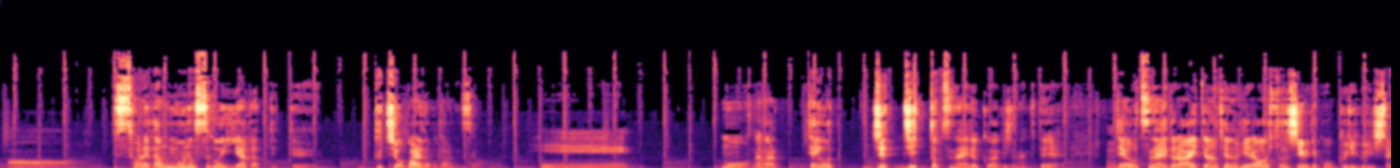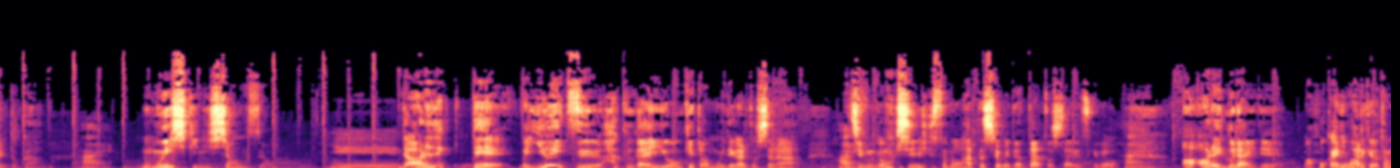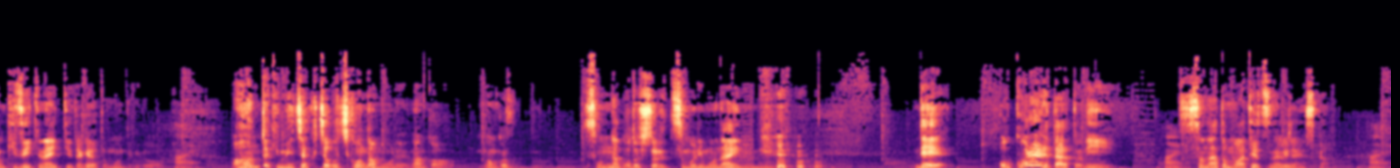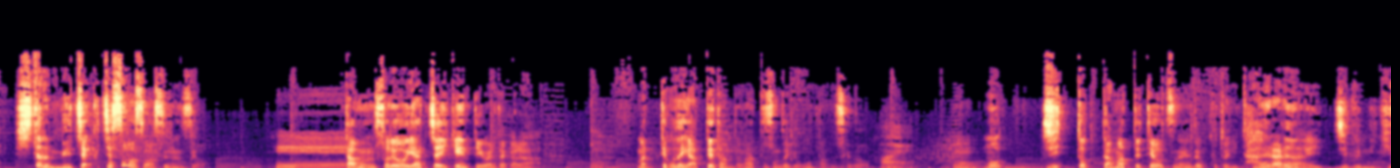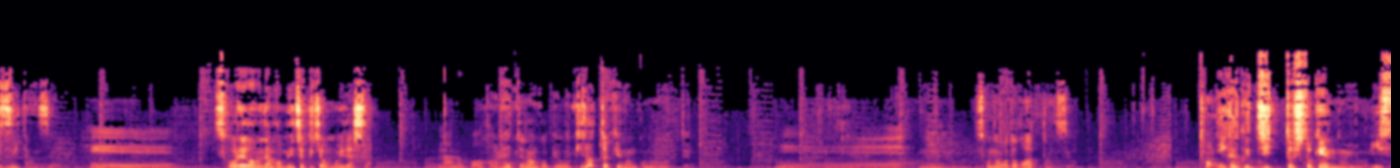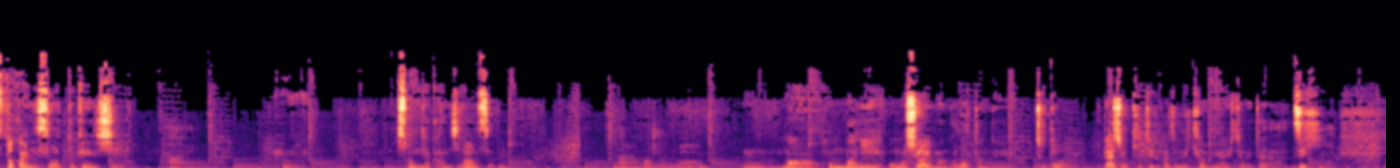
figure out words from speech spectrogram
あでそれがものすごい嫌だって言ってぶち怒られたことあるんですよ。あへえもうなんか手をじじっと繋いでおくわけじゃなくて、うん。手を繋いどる相手の手のひらを人差し指でこうグリグリしたりとかはい。もう無意識にしちゃうんですよであれでまあ唯一迫害を受けた思い出があるとしたら、まあ、はい。自分がもし その発達障害だったらとしたらですけどはい。ああれぐらいで、まあ、他にもあるけど多分気づいてないっていうだけだと思うんだけどはい。あの時めちゃくちゃ落ち込んだもん俺。なんかなんかそんなことしとるつもりもないのに。で怒られた後にはい。その後もまあ手をつなぐじゃないですか。はい。したらめちゃくちゃそわそわするんですよ多分それをやっちゃいけんって言われたから、うん。まあ、ってことはやってたんだなってその時思ったんですけど、はい。うん、もうじっと黙って手をつないでおくことに耐えられない自分に気づいたんですよ。へえそれをなんかめちゃくちゃ思い出した。なるほど。あれってなんか病気だったっけなんかなって、へえうん、そんなことがあったんですよ。とにかくじっとしとけんのよ。椅子とかに座っとけんし、はうん、そんな感じなんですよね。いなるほどね。うん、まあほんまに面白い漫画だったんでちょっとラジオ聞いてる方で興味ある人がいたらぜひ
